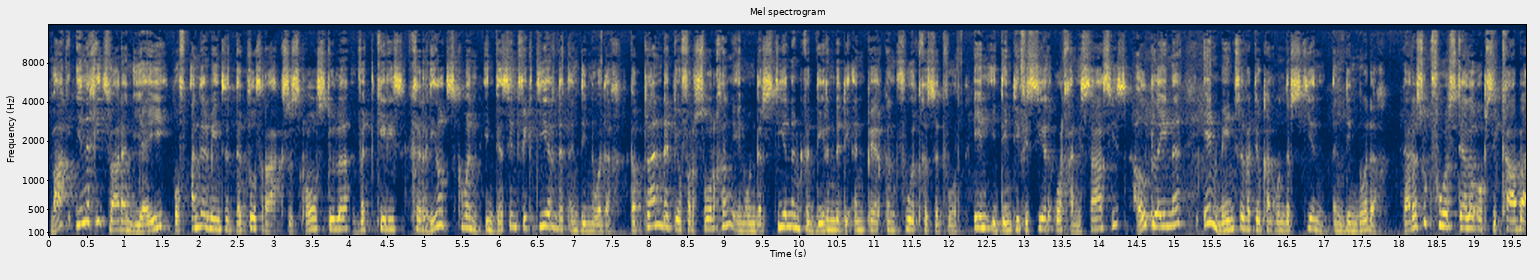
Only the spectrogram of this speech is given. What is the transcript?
Maak enigiets waaraan jy of ander mense dikwels raak soos rolstoele, witkieries gereeld skoon en disinfekteer dit indien nodig. Beplan dat jou versorging en ondersteuning ondersteuning gedurende die inperking voortgesit word en identifiseer organisasies, hulplyne en mense wat jou kan ondersteun indien nodig. Daar is ook voorstelle op Sikaba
